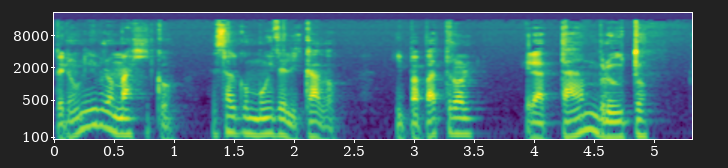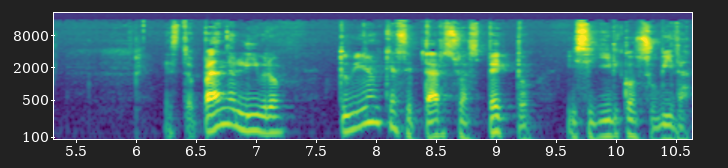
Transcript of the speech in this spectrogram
Pero un libro mágico es algo muy delicado, y Papá Troll era tan bruto. Estropeando el libro, tuvieron que aceptar su aspecto y seguir con su vida.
